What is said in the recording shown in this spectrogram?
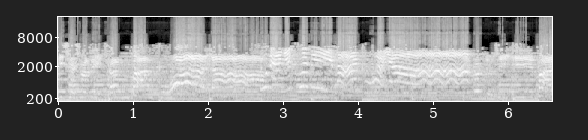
一切顺利全办妥呀，姑娘，你说你拿着呀，这就是一拜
